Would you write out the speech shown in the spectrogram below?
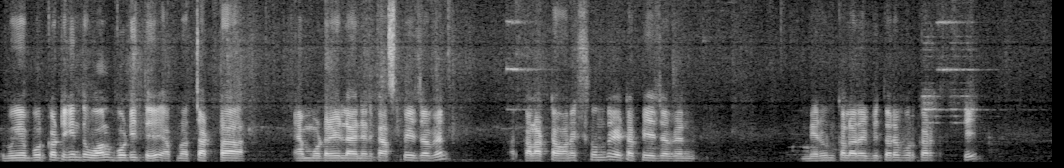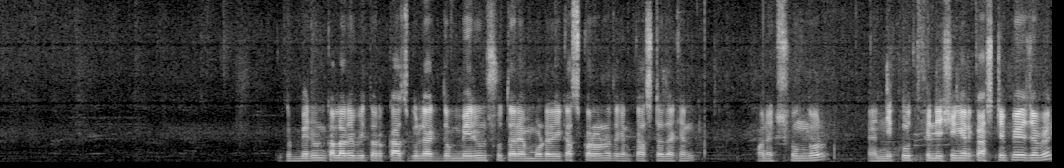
এবং এই বোরকাটি কিন্তু ওয়াল বডিতে আপনার চারটা এমব্রয়ডারি লাইনের কাজ পেয়ে যাবেন। আর কালারটা অনেক সুন্দর, এটা পেয়ে যাবেন মেরুন কালারের ভিতরে বোরকারটি একদম মেরুন কালারের ভিতর কাজগুলো একদম মেরুন সুতার এমব্রয়ডারি কাজ করানো। দেখেন, কাজটা দেখেন অনেক সুন্দর নিখুঁত ফিনিশিংয়ের কাজটি পেয়ে যাবেন।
